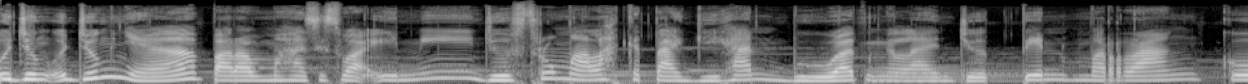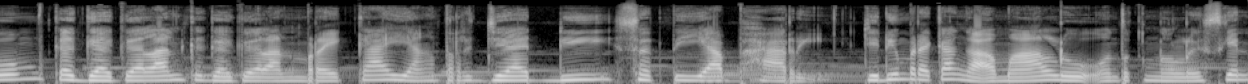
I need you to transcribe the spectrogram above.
Ujung-ujungnya, para mahasiswa ini justru malah ketagihan buat ngelanjutin merangkum kegagalan-kegagalan mereka yang terjadi setiap hari. Jadi mereka nggak malu untuk nulisin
